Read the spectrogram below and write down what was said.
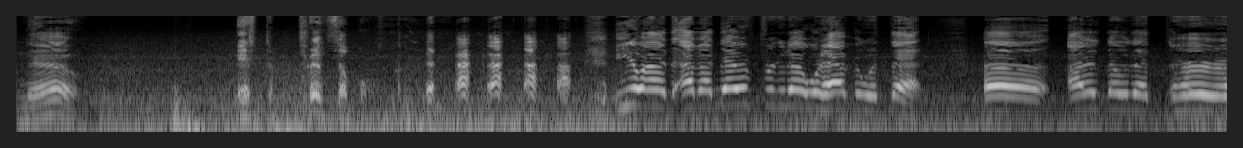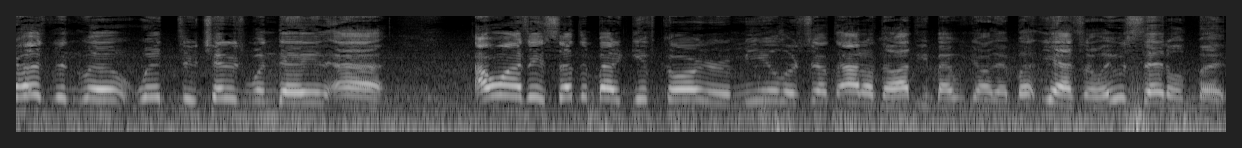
no. It's the principle. you know, I, I, I, never figured out what happened with that. Uh, I just know that her, her husband uh, went to Cheddar's one day and uh, I want to say something about a gift card or a meal or something. I don't know. I have to get back with y'all that. But yeah, so it was settled. But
